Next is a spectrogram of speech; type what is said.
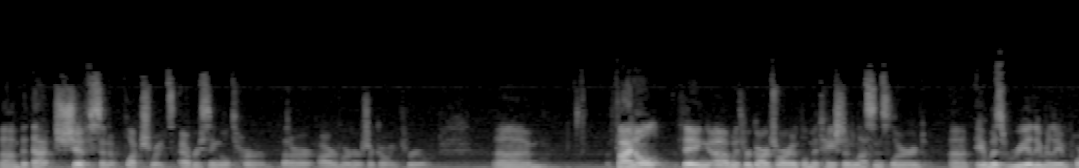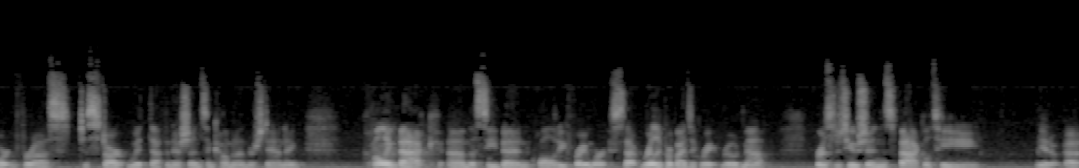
But that shifts and it fluctuates every single term that our, our learners are going through. Um, final thing uh, with regard to our implementation and lessons learned, um, it was really, really important for us to start with definitions and common understanding. Calling back um, the CBEN quality frameworks, that really provides a great roadmap for institutions, faculty, you know, uh,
